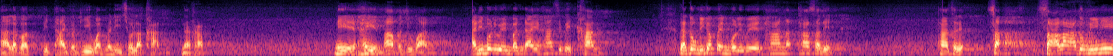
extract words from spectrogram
อ่าแล้วก็ปิดท้ายกันที่วัดมณีชนลขันนะครับ นี่ให้เห็นภาพปัจจุบัน อันนี้บริเวณบันได 51 ขั้น และตรงนี้ก็เป็นบริเวณท่าท่าเสด็จท่าเสด็จศาศาลาตรงนี้นี่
